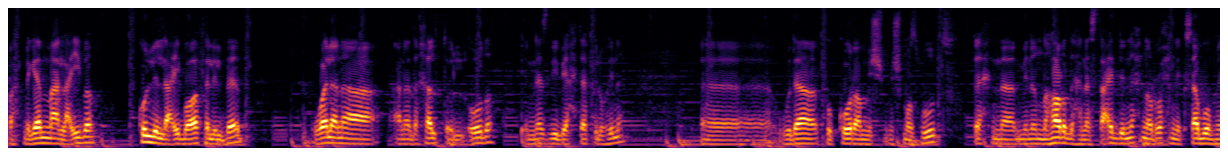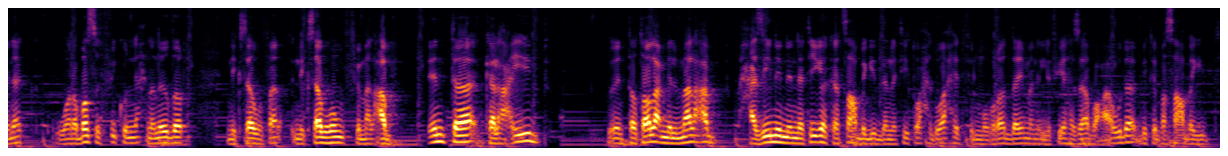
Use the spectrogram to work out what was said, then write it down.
راح مجمع اللعيبة كل اللعيبة واقفه للباب ولا أنا أنا دخلت الأوضة الناس دي بيحتفلوا هنا آه وده في الكورة مش مش مظبوط إحنا من النهارده هنستعد إن إحنا نروح نكسبهم هناك وأنا باثق فيكم إن إحنا نقدر نكسبهم. نكسبهم في ملعبهم أنت كلعيب انت طالع من الملعب حزين ان النتيجة كانت صعبة جدا. نتيجة واحد واحد في المباراة دايما اللي فيها ذهاب وعوده بتبقى صعبة جدا.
